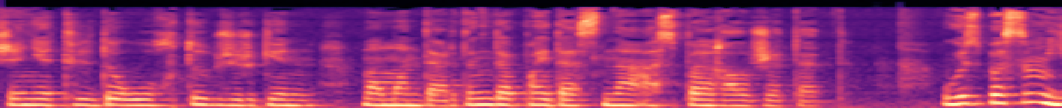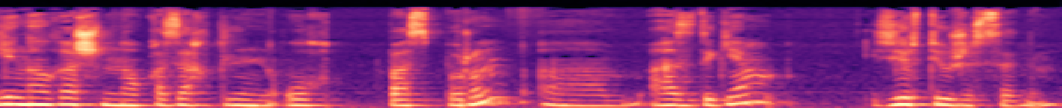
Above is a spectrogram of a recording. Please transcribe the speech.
және тілді оқытып жүрген мамандардың да пайдасына аспай қалып жатады. Өз басым ең алғаш мынау қазақ тілін оқытпас бұрын ә, аз деген зерттеу жасадым.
